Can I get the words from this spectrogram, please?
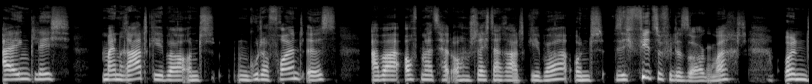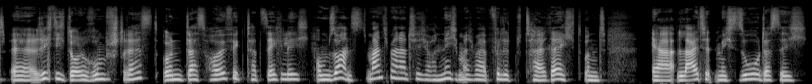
eigentlich mein Ratgeber und ein guter Freund ist, aber oftmals halt auch ein schlechter Ratgeber und sich viel zu viele Sorgen macht und äh, richtig doll rumstresst und das häufig tatsächlich umsonst. Manchmal natürlich auch nicht, manchmal hat Philipp total recht und er leitet mich so, dass ich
